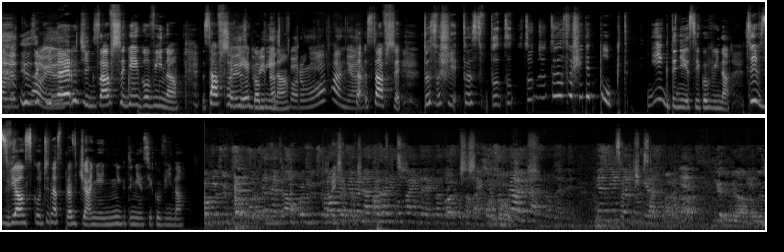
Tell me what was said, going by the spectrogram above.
Ale Jest taki jest? nerdzik, zawsze nie jego wina. Zawsze To nie jest jego wina wina. sformułowania. Ta, zawsze. To jest właśnie, to jest, to, to, to, to jest właśnie ten punkt. Nigdy nie jest jego wina. Czy w związku, czy na sprawdzianie, nigdy nie jest jego wina. Pory się proszę Przysięgam. Zapiszę sobie. Kiedy miałam problem?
